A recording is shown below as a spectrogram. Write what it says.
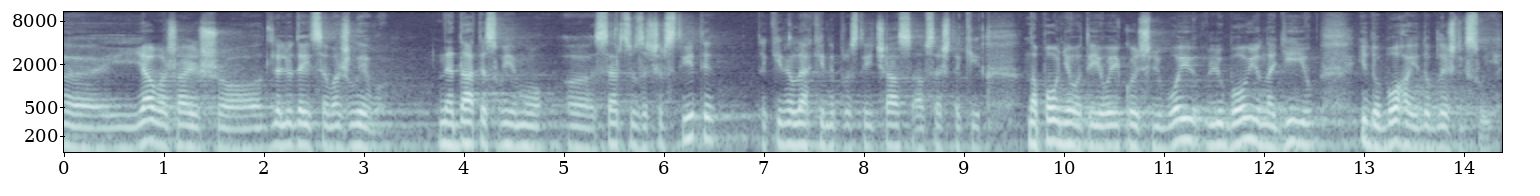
е, я вважаю, що для людей це важливо не дати своєму е, серцю зачерствіти такий нелегкий, непростий час, а все ж таки наповнювати його якоюсь любов'ю, любов'ю, надією і до Бога, і до ближніх своїх.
